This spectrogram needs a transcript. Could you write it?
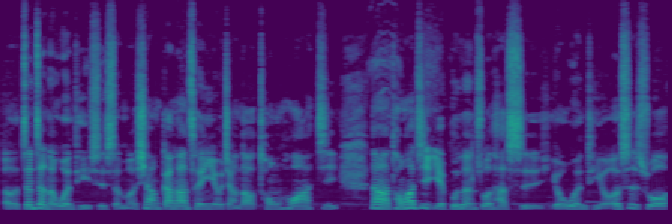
呃，真正的问题是什么？像刚刚陈毅有讲到同花记，那同花记也不能说它是有问题哦，而是说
